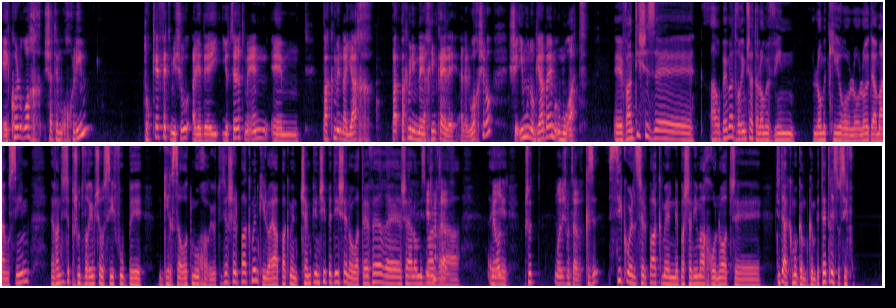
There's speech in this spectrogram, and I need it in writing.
אה, כל רוח שאתם אוכלים תוקפת מישהו על ידי יוצרת מעין אמ, פקמן נייח פקמנים נייחים כאלה על הלוח שלו שאם הוא נוגע בהם הוא מועט. הבנתי שזה הרבה מהדברים שאתה לא מבין לא מכיר או לא, לא יודע מה הם עושים הבנתי שזה פשוט דברים שהוסיפו בגרסאות מאוחריות יותר של פאקמן כאילו היה פאקמן Championship Edition או whatever שהיה לא מזמן. יש מצב. וה... מאוד. אה, פשוט מאוד יש מצב. כזה sequels של פאקמן בשנים האחרונות שאתה יודע כמו גם גם בטטריס הוסיפו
